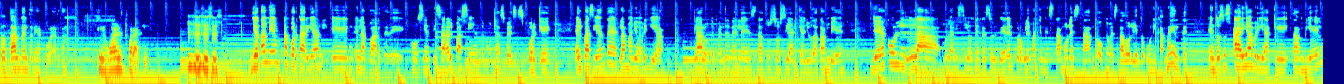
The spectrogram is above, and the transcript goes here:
Totalmente de acuerdo. Igual por aquí. Yo también aportaría en, la parte de concientizar al paciente muchas veces, porque el paciente, la mayoría, claro, depende del estatus social que ayuda también, llega con la, con la visión de resolver el problema que me está molestando o que me está doliendo únicamente. Entonces ahí habría que también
